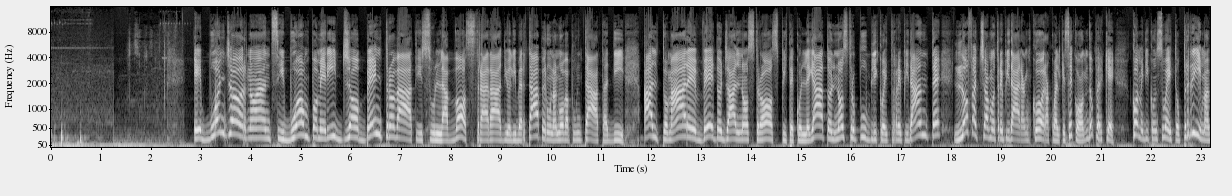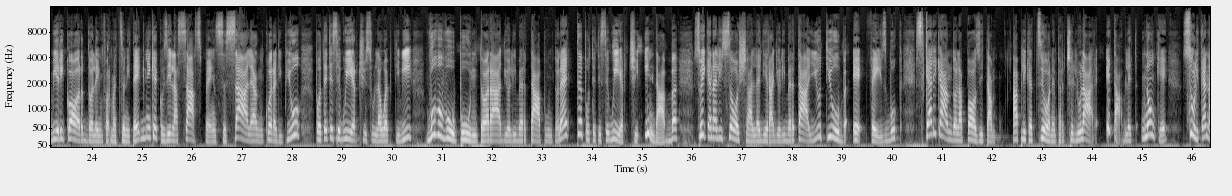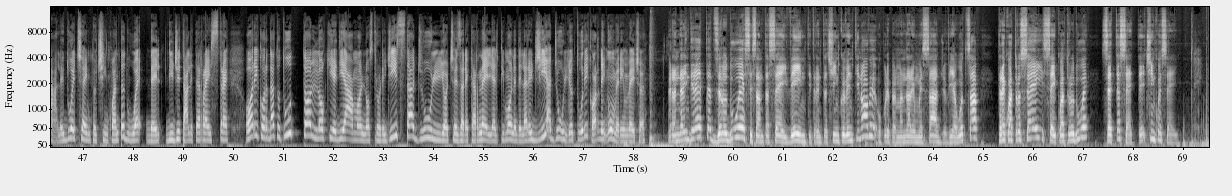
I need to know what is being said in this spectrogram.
E buongiorno, anzi buon pomeriggio, bentrovati sulla vostra Radio Libertà per una nuova puntata di Alto Mare. Vedo già il nostro ospite collegato, il nostro pubblico è trepidante, lo facciamo trepidare ancora qualche secondo perché come di consueto, prima vi ricordo le informazioni tecniche, così la suspense sale ancora di più. Potete seguirci sulla web tv www.radiolibertà.net, potete seguirci in DAB sui canali social di Radio Libertà, YouTube e Facebook, scaricando l'apposita applicazione per cellulare e tablet, nonché sul canale 252 del Digitale Terrestre. Ho ricordato tutto, lo chiediamo al nostro regista Giulio Cesare Carnelli al timone della regia. Giulio, tu ricorda i numeri invece. Per andare in diretta 02 66 20 35 29 oppure per mandare un messaggio via WhatsApp 346 642 7756.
